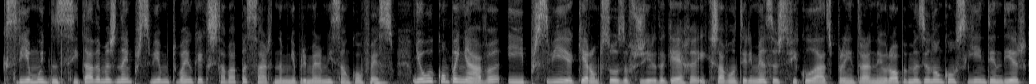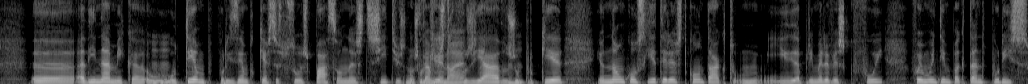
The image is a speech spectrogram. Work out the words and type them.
que seria muito necessitada, mas nem percebia muito bem o que é que se estava a passar na minha primeira missão, confesso. Uhum. Eu acompanhava e percebia que eram pessoas a fugir da guerra e que estavam a ter imensas dificuldades para entrar na Europa, mas eu não conseguia entender uh, a dinâmica, uhum. o, o, tempo, por exemplo, que estas pessoas passam nestes sítios, nos porquê, campos de é? refugiados, uhum. o porquê. Eu não conseguia ter este contacto hum, e a primeira vez que fui foi muito impactante por isso.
